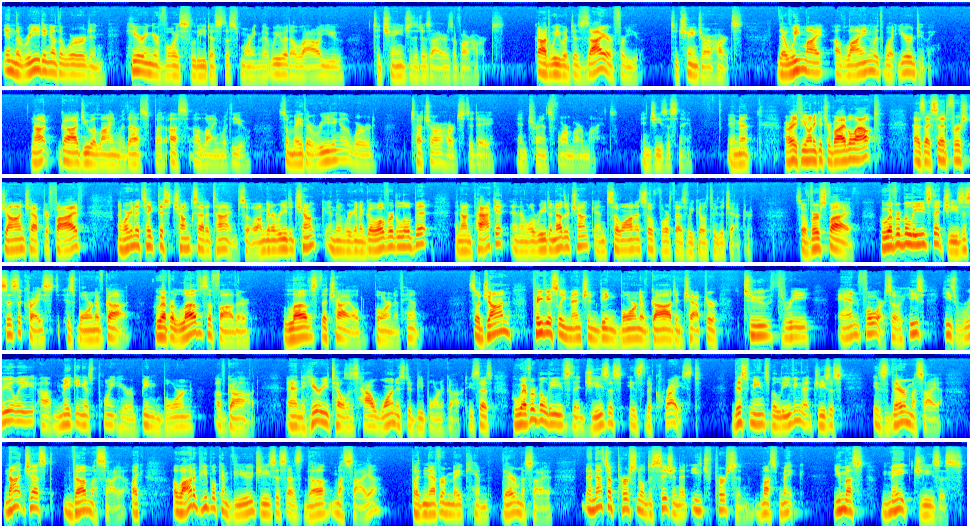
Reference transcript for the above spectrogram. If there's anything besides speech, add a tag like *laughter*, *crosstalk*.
in the reading of the word and hearing your voice lead us this morning, that we would allow you to change the desires of our hearts. God, we would desire for you to change our hearts, that we might align with what you're doing. Not God, you align with us, but us align with you. So may the reading of the word touch our hearts today and transform our minds. In Jesus' name, amen. All right, if you want to get your Bible out, as I said, 1 John chapter 5. And we're going to take this chunks at a time. So I'm going to read a chunk, and then we're going to go over it a little bit and unpack it, and then we'll read another chunk, and so on and so forth as we go through the chapter. So, verse 5 Whoever believes that Jesus is the Christ is born of God. Whoever loves the Father loves the child born of him. So, John previously mentioned being born of God in chapter 2, 3, and 4. So, he's he's really uh, making his point here of being born of God. And here he tells us how one is to be born of God. He says, Whoever believes that Jesus is the Christ, this means believing that Jesus is their Messiah, not just the Messiah. Like a lot of people can view Jesus as the Messiah, but never make him their Messiah. And that's a personal decision that each person must make. You must make Jesus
